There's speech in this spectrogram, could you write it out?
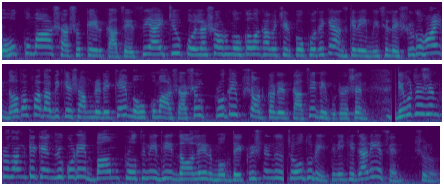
মহকুমা শাসকের কাছে সিআইটিউ কৈলা শহর মহকুমা কমিটির পক্ষ থেকে আজকের এই মিছিলে শুরু হয়। নদফা দাবিকে সামনে রেখে মহকুমা শাসক প্রদীপ সরকারের কাছে ডেপুটেশন। ডেপুটেশন প্রদানকে কেন্দ্র করে বাম প্রতিনিধি দলের মধ্যে কৃষ্ণেন্দু চৌধুরী, তিনি কি জানিয়েছেন? শুনুন।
